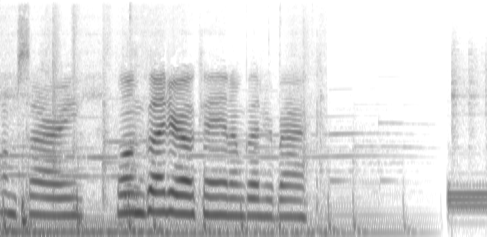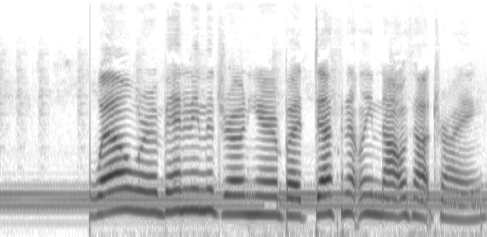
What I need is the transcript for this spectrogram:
I'm sorry. Well, I'm glad you're okay and I'm glad you're back. Well, we're abandoning the drone here, but definitely not without trying.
